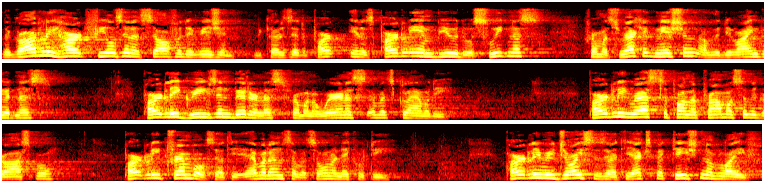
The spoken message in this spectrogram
The godly heart feels in itself a division because it is partly imbued with sweetness from its recognition of the divine goodness, partly grieves in bitterness from an awareness of its calamity, partly rests upon the promise of the gospel, partly trembles at the evidence of its own iniquity, partly rejoices at the expectation of life,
